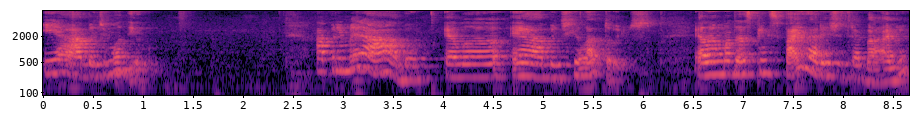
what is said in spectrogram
e a aba de modelo. A primeira aba, ela é a aba de relatórios. Ela é uma das principais áreas de trabalho,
